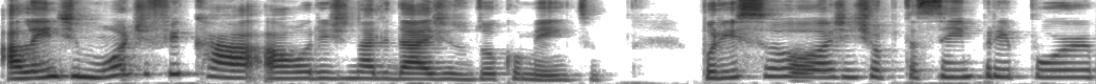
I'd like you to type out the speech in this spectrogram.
além de modificar a originalidade do documento. Por isso, a gente opta sempre por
